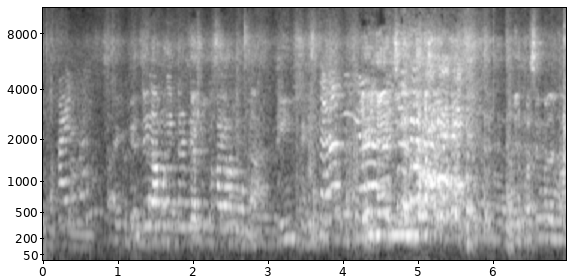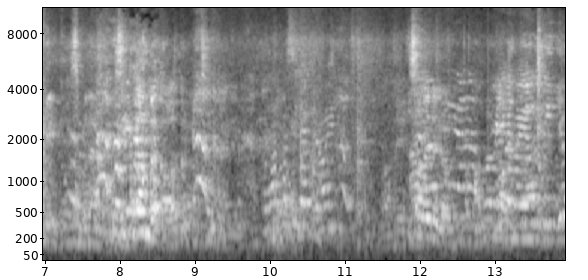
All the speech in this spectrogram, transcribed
Kaya na? Hindi nga, mag-intervention ka kaya muna. Sabi niya! Pasimulan ng game. Pasimulan ng game. Sige lang ba to? Itong pizza na. Wala pa sila drawing. Bakit? Isa ka nilo? May naman yung video.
